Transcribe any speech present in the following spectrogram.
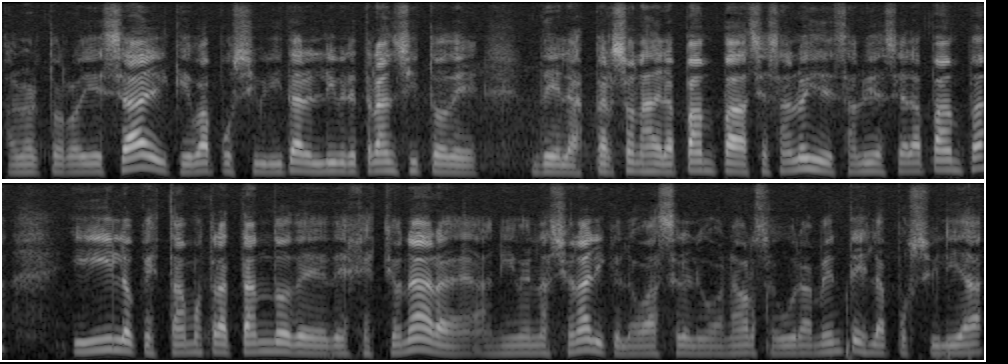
Alberto Rodríguez el que va a posibilitar el libre tránsito de las personas de La Pampa hacia San Luis y de San Luis hacia La Pampa y lo que estamos tratando de, gestionar a, nivel nacional y que lo va a hacer el gobernador seguramente es la posibilidad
